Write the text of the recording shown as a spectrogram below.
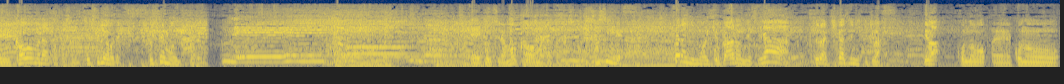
えー、川村隆の卒業です。そしてもう一曲。えー、こちらも川村隆の写真です。さらにもう一曲あるんですが、それは聞かずにいきます。では、この、えー、この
